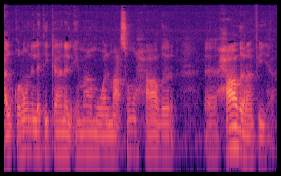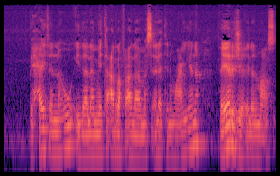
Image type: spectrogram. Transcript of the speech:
القرون التي كان الإمام والمعصوم حاضر حاضرا فيها بحيث أنه إذا لم يتعرف على مسألة معينة فيرجع إلى المعصوم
